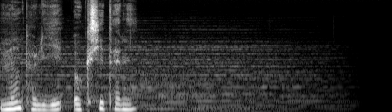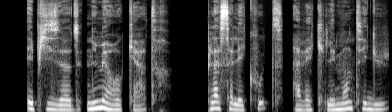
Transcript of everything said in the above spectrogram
Montpellier, Occitanie. Épisode numéro 4. Place à l'écoute avec les Montaigu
